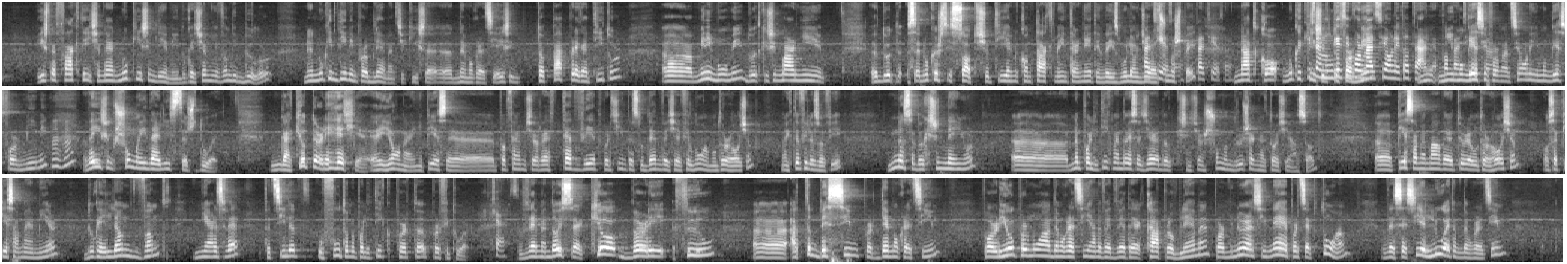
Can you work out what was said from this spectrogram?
ishte fakti që ne nuk kishim dijeni, duke qenë një vend i mbyllur, ne nuk i dinim problemet që kishte demokracia, ishim të papregatitur, minimumi duhet të kishim marrë një duhet se nuk është si sot që ti je në kontakt me internetin dhe i zbulon gjërat shumë më shpejt. Patjetër. Në atë kohë nuk e kishim të formuar informacioni total, po Një mungesë informacioni, një mungesë formimi mhm. dhe ishim shumë më idealistë se ç'duhej. Nga kjo tërheqje e jona, një pjesë po them që rreth 80% të studentëve që e filluam u tërhoqën me këtë filozofi, Nëse do kishin ndenjur në politikë mendoj se gjërat do kishin qenë shumë më ndryshe nga këto që janë sot. Pjesa më e madhe e tyre u tërhoqën, ose pjesa më e mirë, duke i lënë vend njerëzve të cilët u futën në politikë për të përfituar. Dhe mendoj se kjo bëri thyu atë besim për demokracinë, por jo për mua demokracia në vetvete ka probleme, por mënyra si ne e perceptuam, Dhe se si e luajtëm demokracinë,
